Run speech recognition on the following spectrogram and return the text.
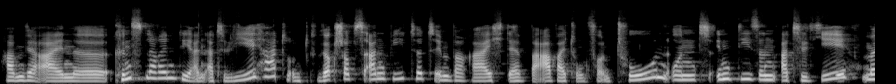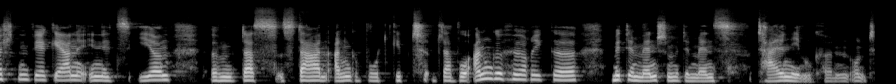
haben wir eine Künstlerin, die ein Atelier hat und Workshops anbietet im Bereich der Bearbeitung von Ton. Und in diesem Atelier möchten wir gerne initiieren, ähm, dass es da ein Angebot gibt, da wo Angehörige mit den Menschen mit Demenz teilnehmen können. Und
